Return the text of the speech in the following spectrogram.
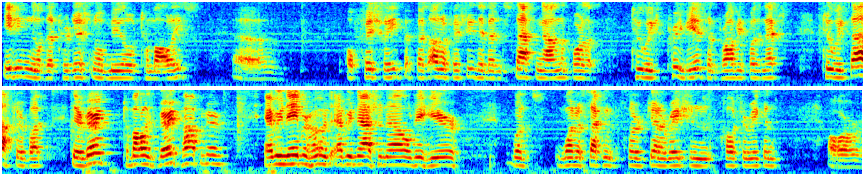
eating of the traditional meal tamales. Uh, officially, because unofficially they've been snacking on them for the two weeks previous and probably for the next two weeks after. But they're very tamales very popular. Every neighborhood, every nationality here, once one or second, third generation Costa Rican or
